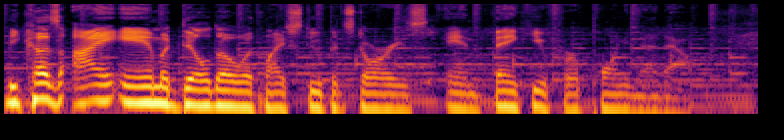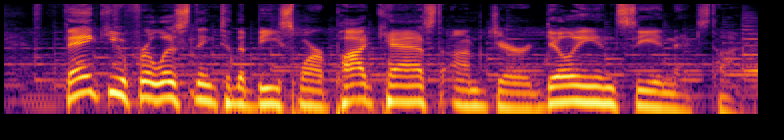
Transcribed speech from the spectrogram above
Because I am a dildo with my stupid stories, and thank you for pointing that out. Thank you for listening to the Be Smart podcast. I'm Jared Dillian. See you next time.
